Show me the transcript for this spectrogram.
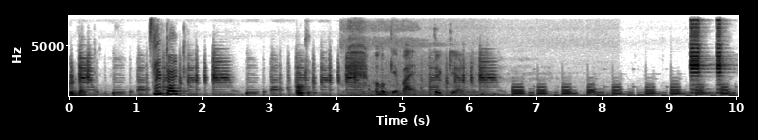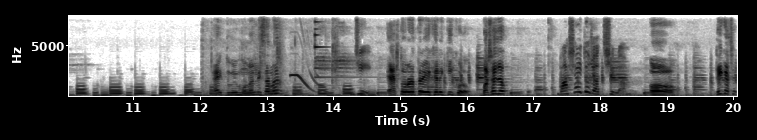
Good night sleep tight okay okay bye take care এই তুমি মোনালিসা না? জি। এত রাতে এখানে কি করো? বাসা যাও। বাসায় তো যাচ্ছিলাম। ও ঠিক আছে।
